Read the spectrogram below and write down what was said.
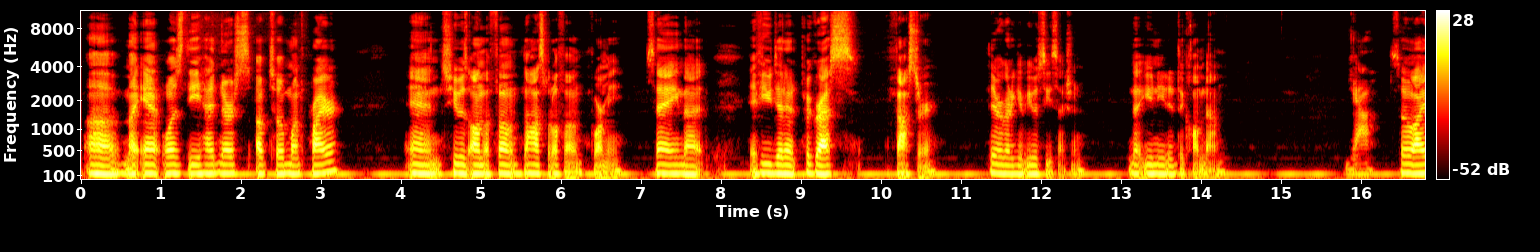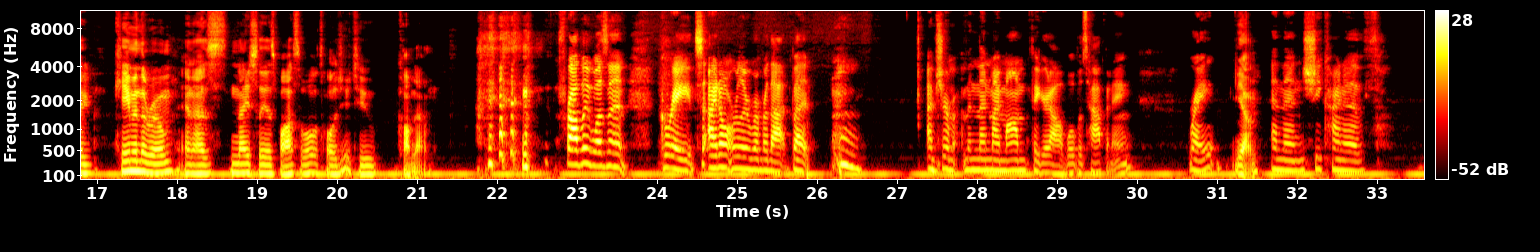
Uh, my aunt was the head nurse up to a month prior, and she was on the phone, the hospital phone, for me, saying that if you didn't progress faster, they were going to give you a C section, that you needed to calm down. Yeah. So I came in the room and, as nicely as possible, told you to calm down. Probably wasn't great. I don't really remember that, but I'm sure. And then my mom figured out what was happening, right? Yeah. And then she kind of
